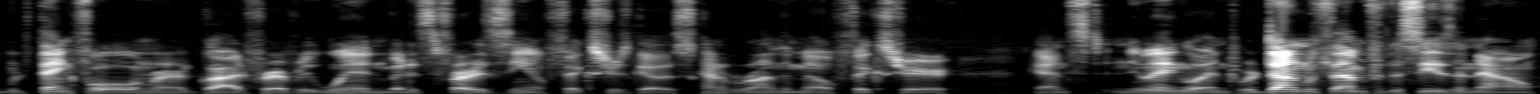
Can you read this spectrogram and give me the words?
we're thankful and we're glad for every win, but as far as you know, fixtures go, it's kind of a run of the mill fixture against New England. We're done with them for the season now.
